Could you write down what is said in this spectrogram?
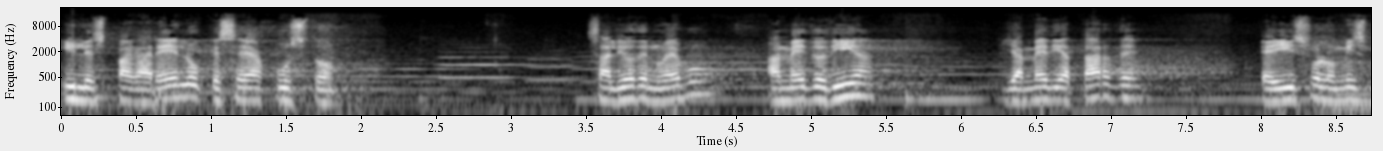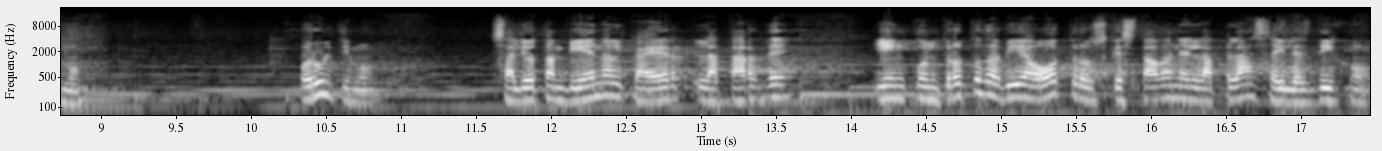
y les pagaré lo que sea justo. Salió de nuevo a mediodía y a media tarde e hizo lo mismo. Por último, salió también al caer la tarde y encontró todavía otros que estaban en la plaza y les dijo,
